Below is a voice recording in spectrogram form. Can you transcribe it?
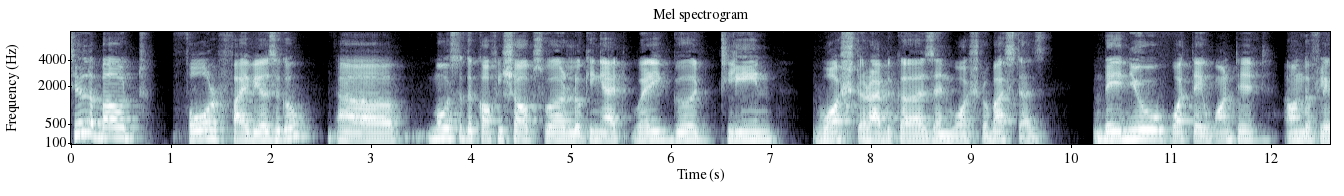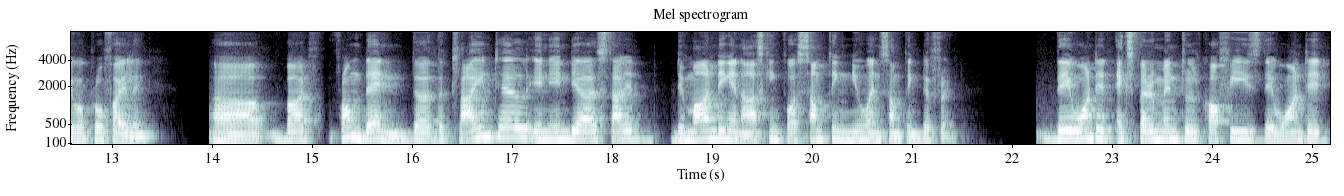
Till about four, or five years ago, uh, most of the coffee shops were looking at very good, clean, washed Arabicas and washed Robustas. They knew what they wanted on the flavor profiling. Uh, but from then, the, the clientele in India started demanding and asking for something new and something different. They wanted experimental coffees. They wanted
